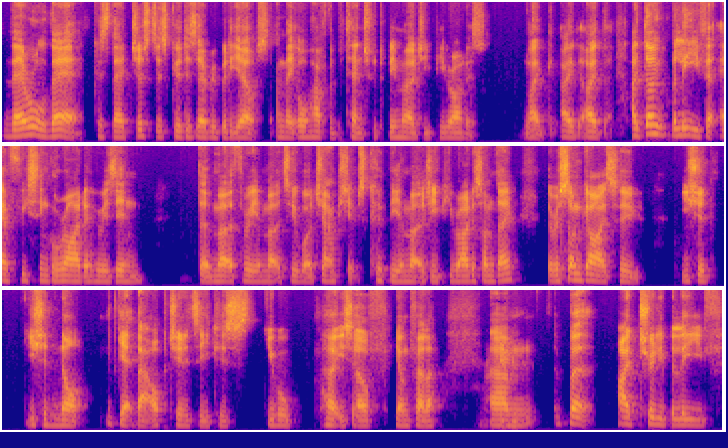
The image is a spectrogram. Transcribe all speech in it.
they're all there because they're just as good as everybody else, and they all have the potential to be MotoGP riders. Like I, I, I don't believe that every single rider who is in the Moto 3 and Moto 2 World Championships could be a MotoGP rider someday. There are some guys who you should you should not get that opportunity because you will hurt yourself, young fella. Right. Um, but I truly believe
